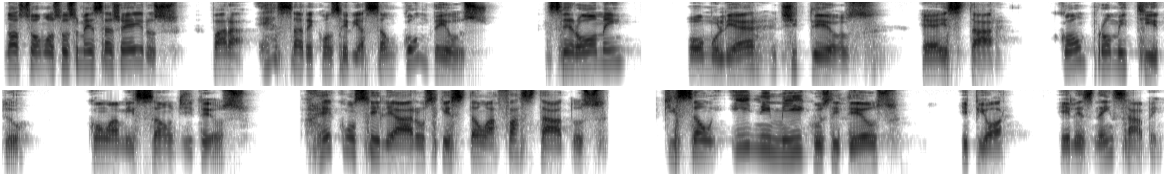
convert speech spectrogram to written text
Nós somos os mensageiros para essa reconciliação com Deus. Ser homem ou mulher de Deus é estar comprometido com a missão de Deus. Reconciliar os que estão afastados, que são inimigos de Deus, e pior, eles nem sabem.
